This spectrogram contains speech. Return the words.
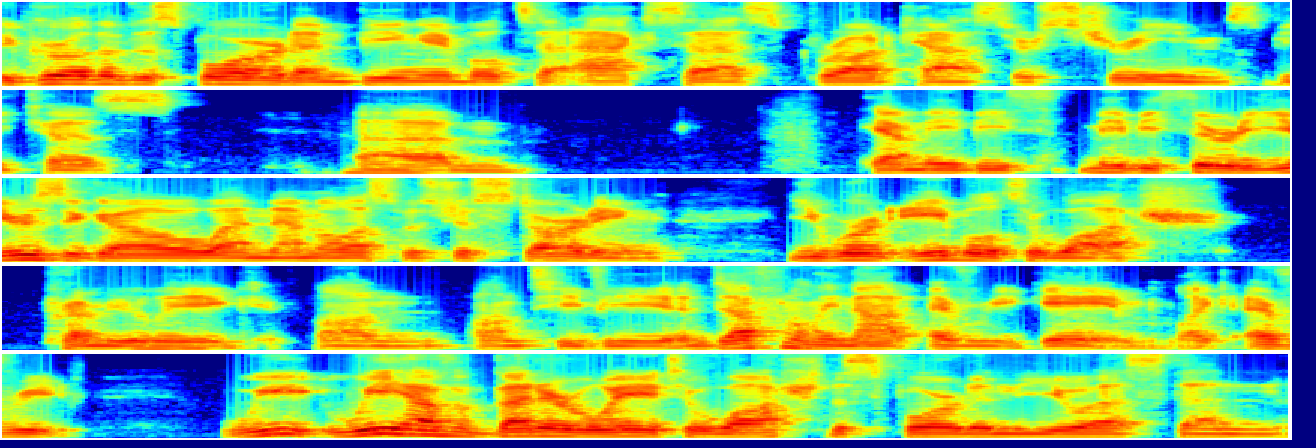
the growth of the sport and being able to access broadcaster streams. Because, um, yeah, maybe maybe 30 years ago when MLS was just starting, you weren't able to watch Premier League on on TV, and definitely not every game. Like every we we have a better way to watch the sport in the US than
